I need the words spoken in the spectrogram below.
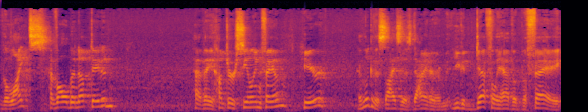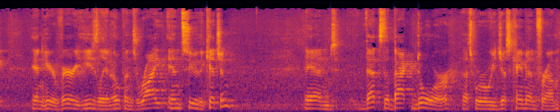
The lights have all been updated have a Hunter ceiling fan here. And look at the size of this dining room. You could definitely have a buffet in here very easily. It opens right into the kitchen. And that's the back door. That's where we just came in from.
